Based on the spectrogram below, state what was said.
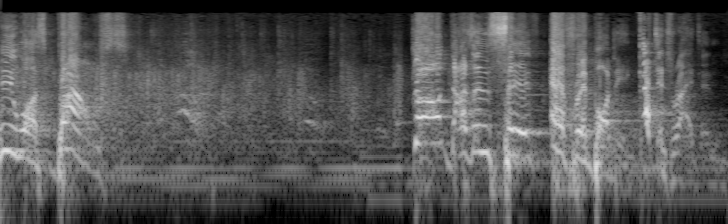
he was bounced. God doesn't save everybody. Get it right. And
